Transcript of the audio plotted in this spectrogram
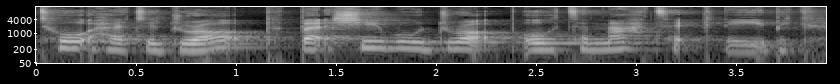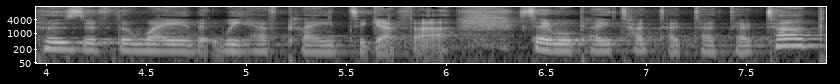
taught her to drop, but she will drop automatically because of the way that we have played together. So we'll play tug, tug, tug, tug, tug.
